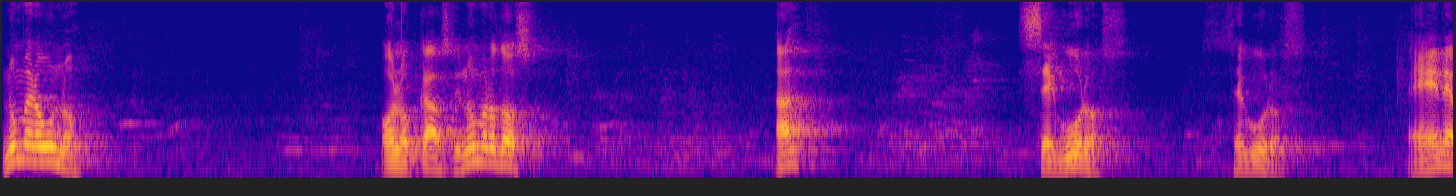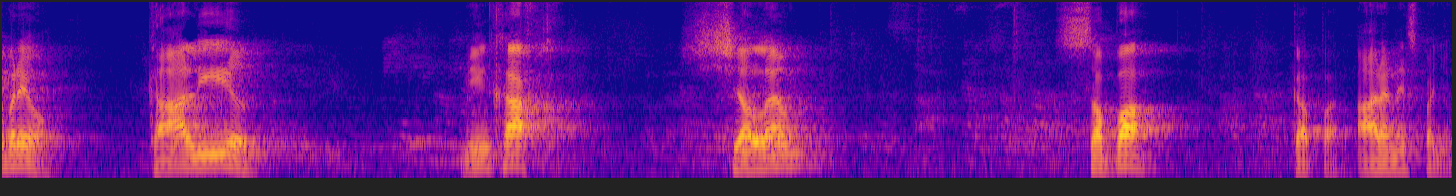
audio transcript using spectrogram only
Número uno, holocausto. Y número dos, ¿ah? seguros, seguros. En hebreo, Khalil, Minhaj, Shalom, Sabah, Kapar. Ahora en español.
